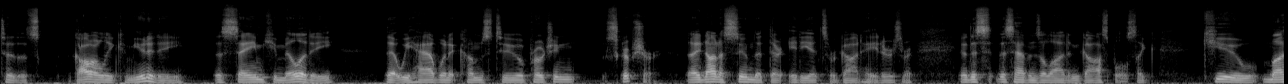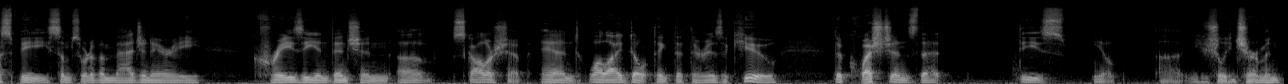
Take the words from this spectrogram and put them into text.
to the scholarly community the same humility that we have when it comes to approaching scripture. I do not assume that they're idiots or God haters or you know this this happens a lot in gospels like Q must be some sort of imaginary, crazy invention of scholarship. And while I don't think that there is a Q, the questions that these, you know, uh, usually German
